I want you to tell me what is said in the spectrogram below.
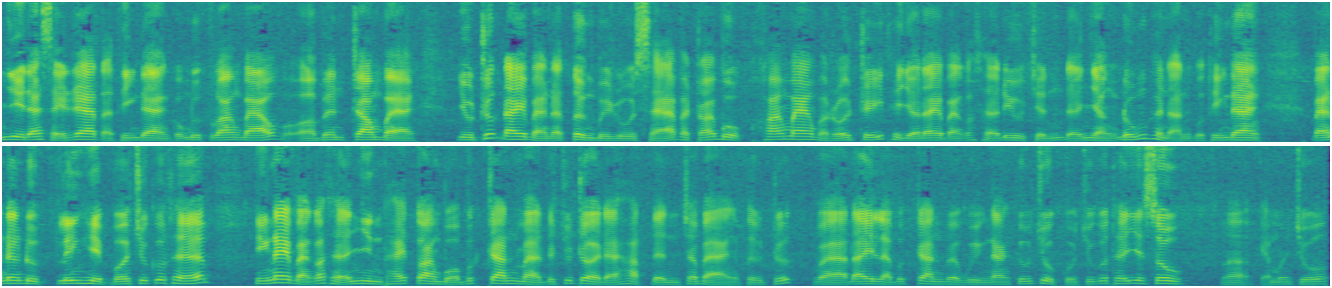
Những gì đang xảy ra tại thiên đàng cũng được loan báo ở bên trong bạn. Dù trước đây bạn đã từng bị rủa xả và trói buộc, hoang mang và rối trí thì giờ đây bạn có thể điều chỉnh để nhận đúng hình ảnh của thiên đàng. Bạn đang được liên hiệp với Chúa Cứu Thế. Hiện nay bạn có thể nhìn thấy toàn bộ bức tranh mà Đức Chúa Trời đã hoạch định cho bạn từ trước và đây là bức tranh về quyền năng cứu chuộc của Chúa Cứu Thế Giêsu. À, vâng, cảm ơn Chúa.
